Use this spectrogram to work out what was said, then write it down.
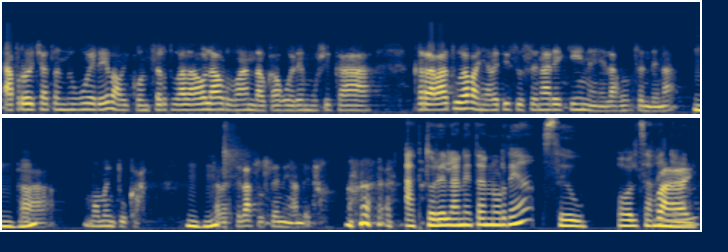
aprobetsatzen dugu ere, bai, kontzertua da hola, orduan daukagu ere musika grabatua, baina beti zuzenarekin e, laguntzen dena, mm momentuka. Mm -hmm. Eta zuzenean dena. Aktore lanetan ordea, zeu, holtza gainean.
